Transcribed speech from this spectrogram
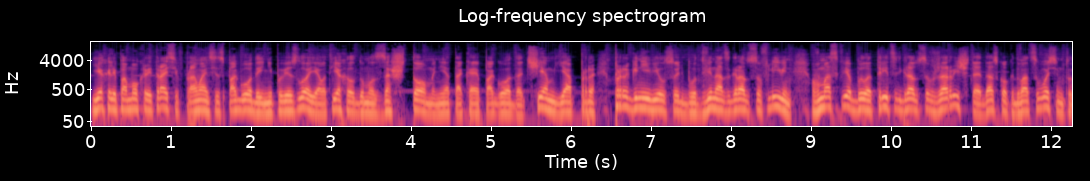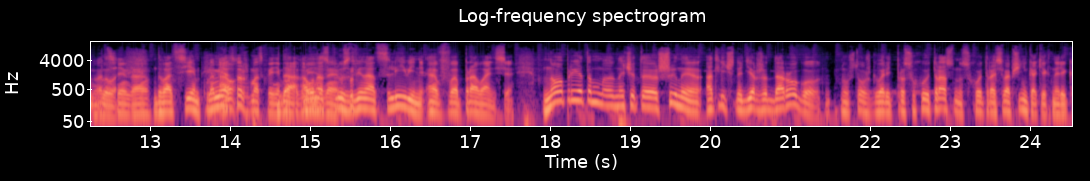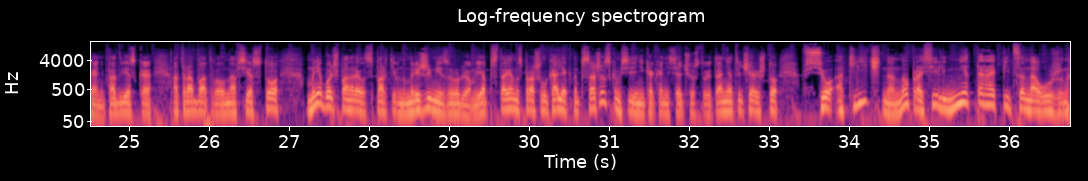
Ехали по мокрой трассе в Провансе с погодой, не повезло. Я вот ехал, думал, за что мне такая погода? Чем я про- прогневил судьбу? 12 градусов ливень. В Москве было 30 градусов жары, считай, да? Сколько? 28 тут 27, было? да. 27. Но меня А- тоже в Москве не было, Да, а у нас плюс 12 ливень э, в Провансе. Но при этом, значит, э, шины отлично держат дорогу. Ну, что уж говорить про сухую трассу. На сухой трассе вообще никаких нареканий. Подвеска отрабатывала на все 100. Мне больше понравилось в спортивном режиме и за рулем. Я постоянно спрашивал коллег на пассажирском сиденье, как они себя чувствуют. Они отвечали, что все отлично, но просили не торопиться на ужин.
